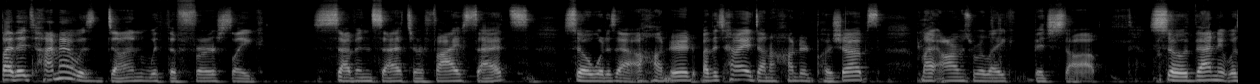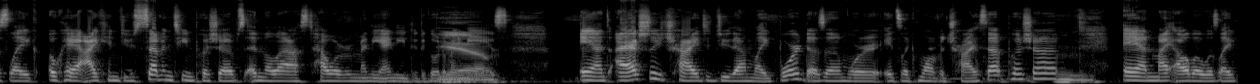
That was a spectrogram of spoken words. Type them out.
by the time I was done with the first like seven sets or five sets, so what is that, a hundred? By the time I had done a hundred push-ups, my arms were like, bitch, stop. So then it was like, okay, I can do 17 push-ups and the last however many I needed to go to Yeah. my knees. And I actually tried to do them like Board does them, where it's like more of a tricep push up. And my elbow was like,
